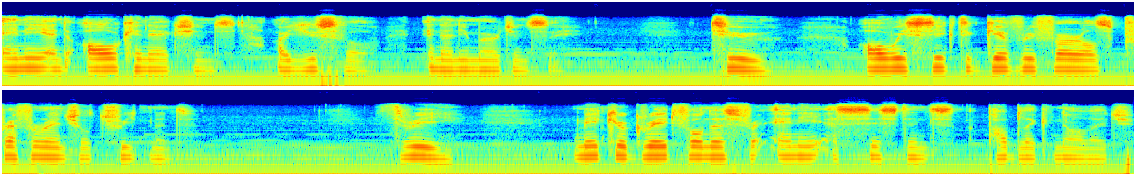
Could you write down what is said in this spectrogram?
Any and all connections are useful in an emergency. 2. Always seek to give referrals preferential treatment. 3. Make your gratefulness for any assistance public knowledge.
